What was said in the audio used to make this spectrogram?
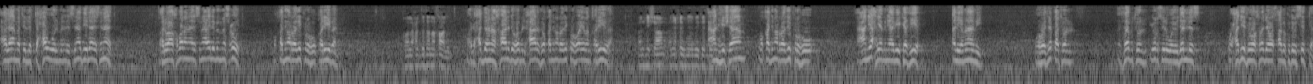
علامة للتحول من الإسناد إلى إسناد. قال وأخبرنا إسماعيل بن مسعود وقد مر ذكره قريبا. قال حدثنا خالد. قال حدثنا خالد وهو بالحارث وقد مر ذكره أيضا قريبا. عن هشام عن يحيى بن أبي كثير. عن هشام وقد مر ذكره عن يحيى بن أبي كثير اليمامي وهو ثقة ثبت يرسل ويدلس وحديثه أخرجه أصحاب الكتب الستة.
